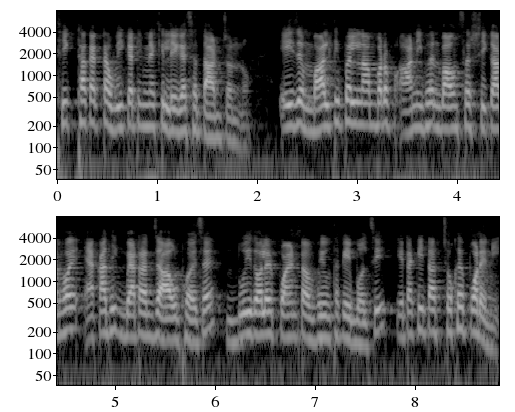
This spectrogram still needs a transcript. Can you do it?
ঠিকঠাক একটা উইকেটিং নাকি লেগেছে তার জন্য। এই যে মাল্টিপল নাম্বার অফ আনইভেন বাউন্সের শিকার হয়, একাধিক ব্যাটার যে আউট হয়েছে, দুই দলের পয়েন্ট অফ ভিউ থেকেই বলছি, এটা কি তার চোখে পড়েনি?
